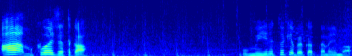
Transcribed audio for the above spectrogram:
あ食われちゃったか。ゴミ入れとけばよかったな、今。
